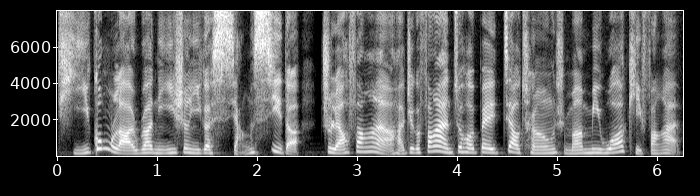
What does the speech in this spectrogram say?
提供了 Ronnie 医生一个详细的治疗方案。哈，这个方案最后被叫成什么 Milwaukee 方案，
